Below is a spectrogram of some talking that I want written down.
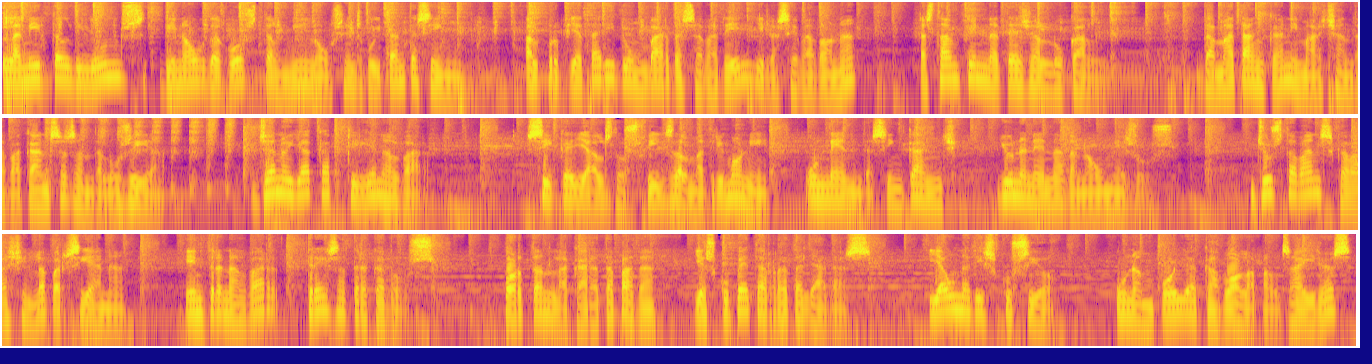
La nit del dilluns 19 d'agost del 1985, el propietari d'un bar de Sabadell i la seva dona estan fent neteja al local. Demà tanquen i marxen de vacances a Andalusia. Ja no hi ha cap client al bar. Sí que hi ha els dos fills del matrimoni, un nen de 5 anys i una nena de 9 mesos. Just abans que baixin la persiana, entren al bar tres atracadors. Porten la cara tapada i escopetes retallades. Hi ha una discussió, una ampolla que vola pels aires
